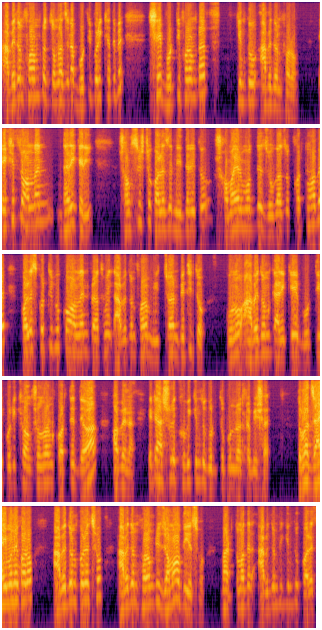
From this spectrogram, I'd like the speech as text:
আবেদন ফর্মটা তোমরা যেটা ভর্তি পরীক্ষা দেবে, সেই ভর্তি ফর্মটার কিন্তু আবেদন ফর্ম। এক্ষেত্রে অনলাইন ধারীকারী সংশ্লিষ্ট কলেজের নির্ধারিত সময়ের মধ্যে যোগাযোগ করতে হবে। কলেজ কর্তৃপক্ষ অনলাইন প্রাথমিক আবেদন ফর্ম নিশ্চয়ন ব্যতীত কোনো আবেদনকারীকে ভর্তি পরীক্ষা অংশগ্রহণ করতে দেওয়া হবে না। এটা আসলে খুবই কিন্তু গুরুত্বপূর্ণ একটা বিষয়। তোমরা যাই মনে করো, আবেদন করেছ, আবেদন ফর্মটি জমাও দিয়েছ বাট তোমাদের আবেদনটি কিন্তু কলেজ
